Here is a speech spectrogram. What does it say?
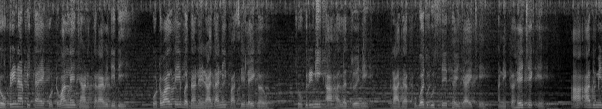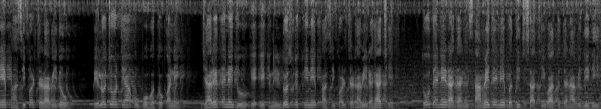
છોકરીના પિતાએ કોટવાલને જાણ કરાવી દીધી. કોટવાલ તે બધાને રાજાની પાસે લઈ ગયો. છોકરીની આ હાલત જોઈને રાજા ખૂબ જ ગુસ્સે થઈ જાય છે અને કહે છે કે, આ આદમીને ફાંસી પર ચડાવી દો. પેલો ચોર ત્યાં ઊભો હતો અને જ્યારે તેને જોયું કે એક નિર્દોષ વ્યક્તિને ફાંસી પર ચડાવી રહ્યા છે, તો તેને રાજાની સામે જઈને બધી જ સાચી વાત જણાવી દીધી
